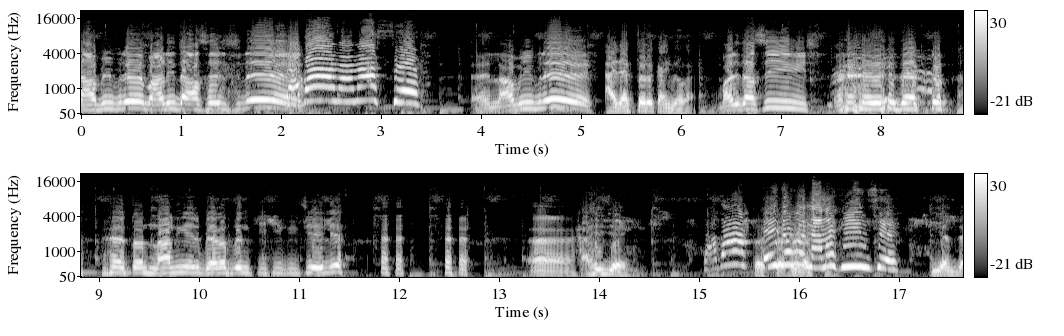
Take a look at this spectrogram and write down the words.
লাবিব রে বাড়িতে আসিস রে। বাবা নানা আসছে। এই লাবিব রে। আজ এক তোরে কাই বাবা। বাড়িতে আসিস দেখ তো তোর নানি এর বেড়াত বেন কি কি দিছে এলে। হ্যাঁ। এই যে দাদা তো এই দেখো নানা কি আনছে কি আনছে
